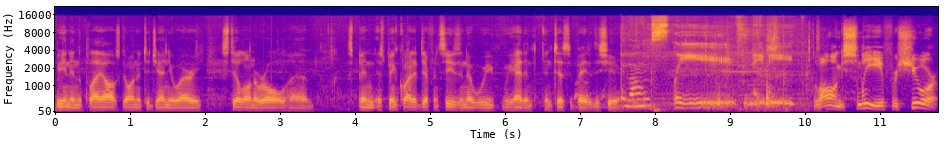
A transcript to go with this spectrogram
Being in the playoffs, going into January, still on a roll. Um, it's been it's been quite a different season that we, we hadn't anticipated this year. Long sleeve, maybe. Long sleeve for sure.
